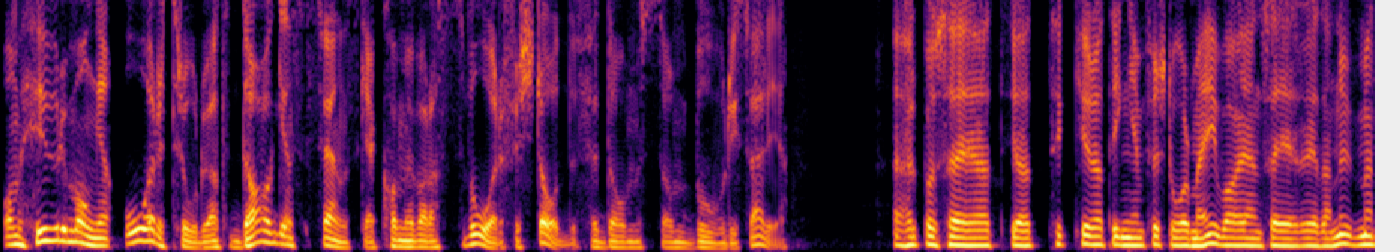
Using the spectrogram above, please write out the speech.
om hur många år tror du att dagens svenska kommer vara svårförstådd för de som bor i Sverige? Jag höll på att säga att jag tycker att ingen förstår mig vad jag än säger redan nu. Men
